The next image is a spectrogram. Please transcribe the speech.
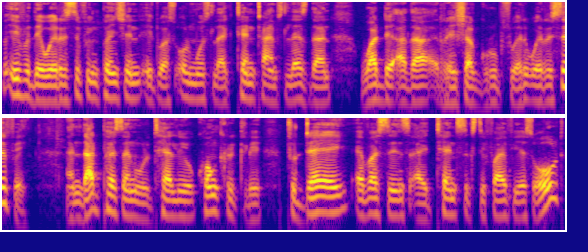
If they were receiving pension, it was almost like 10 times less than what the other racial groups were, were receiving. And that person will tell you concretely, today, ever since I turned 65 years old,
